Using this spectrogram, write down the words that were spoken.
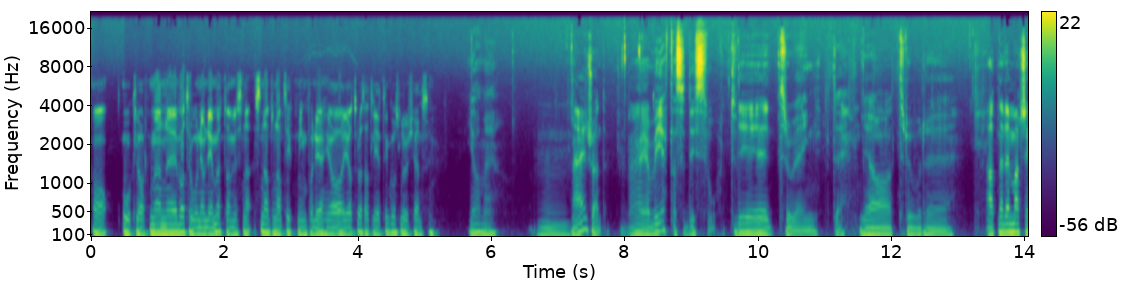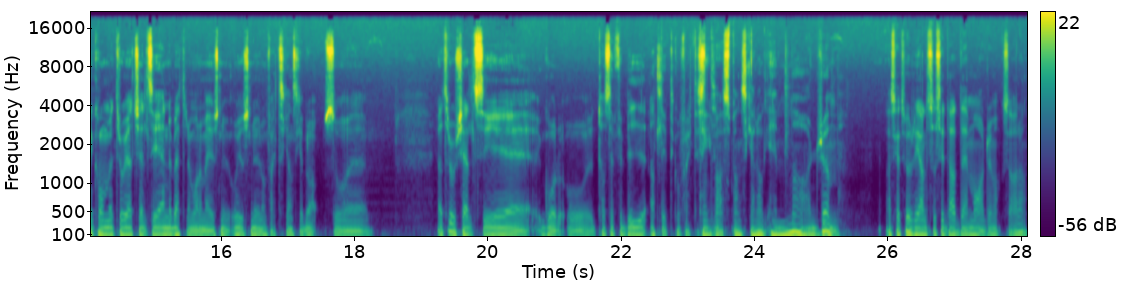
ja, oklart. Men eh, vad tror ni om det mötet? Om vi snabb, snabb, snabb tippning på det. Ja, jag tror att Atletico slår Chelsea. Jag med. Mm. Nej, det tror jag inte. Nej, jag vet, alltså det är svårt. Det tror jag inte. Jag tror eh, att när den matchen kommer tror jag att Chelsea är ännu bättre än vad de är just nu och just nu är de faktiskt ganska bra. Så eh, jag tror Chelsea eh, går och tar sig förbi Atletico faktiskt. Tänk vad spanska lag är mardröm. Alltså jag tror Real Sociedad är mardröm också.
